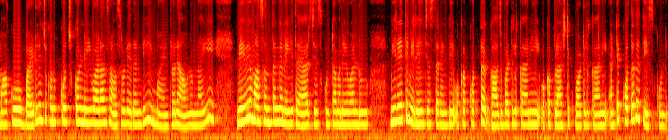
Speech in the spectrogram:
మాకు బయట నుంచి కొనుక్కొచ్చుకొని నెయ్యి వాడాల్సిన అవసరం లేదండి. మా ఇంట్లోనే ఆవులు ఉన్నాయి మేమే మా సొంతంగా నెయ్యి తయారు చేసుకుంటామనే వాళ్ళు మీరైతే మీరేం చేస్తారంటే ఒక కొత్త గాజు బాటిల్ కానీ ఒక ప్లాస్టిక్ బాటిల్ కానీ అంటే కొత్తది తీసుకోండి.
